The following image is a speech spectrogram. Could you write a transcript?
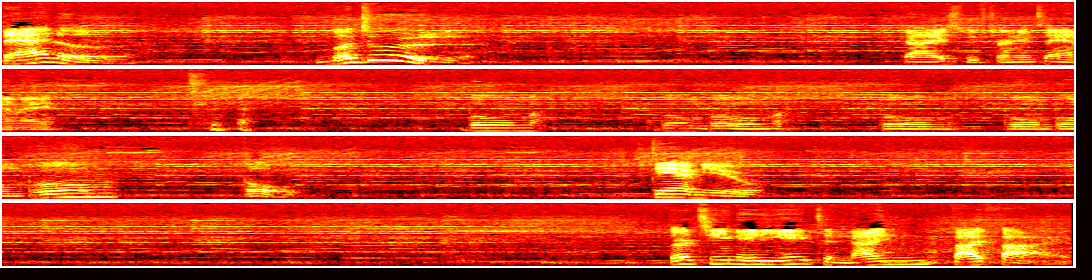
Battle! Battle! Guys, we've turned into anime. boom. Boom, boom. Boom. Boom, boom, boom. Gold. Damn you. Thirteen eighty eight to nine five five.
